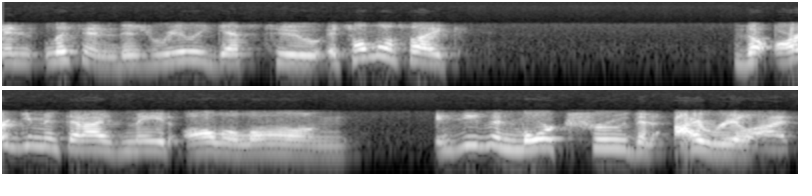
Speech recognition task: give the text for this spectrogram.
And listen, this really gets to it's almost like the argument that I've made all along is even more true than I realized.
